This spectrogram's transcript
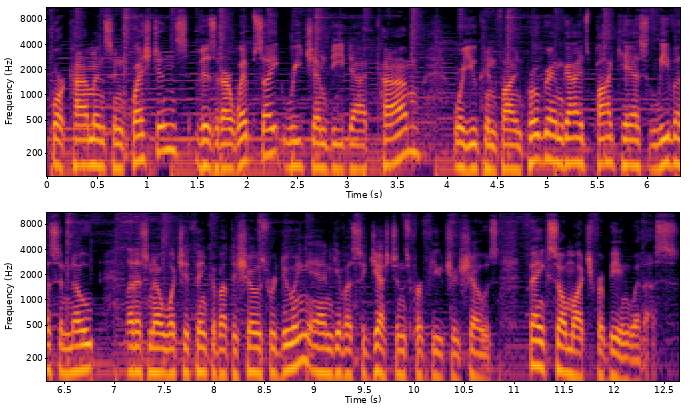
For comments and questions, visit our website, reachmd.com, where you can find program guides, podcast, leave us a note, let us know what you think about the shows we're doing, and give us suggestions for future shows. Thanks so much for being with us.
